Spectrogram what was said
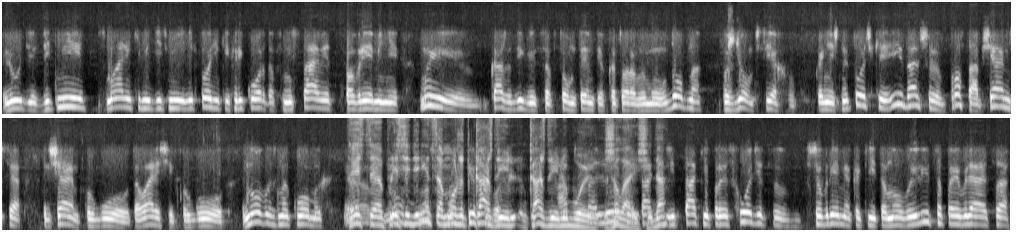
люди с детьми, с маленькими детьми, никто никаких рекордов не ставит по времени. Мы, каждый двигается в том темпе, в котором ему удобно. Ждем всех в конечной точке и дальше просто общаемся, встречаем в кругу товарищей, в кругу новых знакомых. То есть э, ну, присоединиться ну, может каждый, каждый любой желающий, так, да? И так и происходит. Все время какие-то новые лица появляются.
